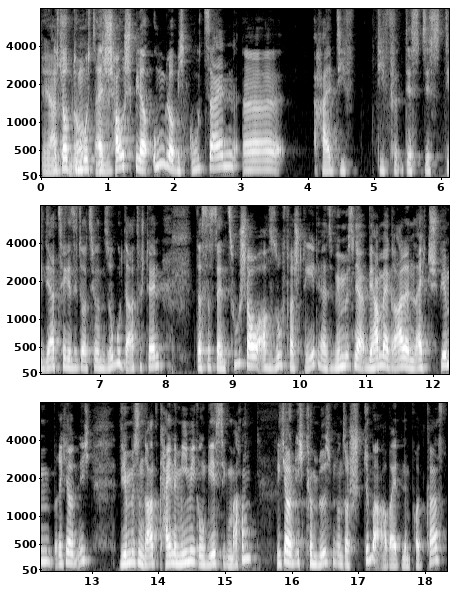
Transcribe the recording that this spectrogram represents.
ja, ich glaube, du musst als mhm. Schauspieler unglaublich gut sein, äh, halt die die, das, das, die derzeitige Situation so gut darzustellen, dass es dein Zuschauer auch so versteht. Also wir müssen ja, wir haben ja gerade ein leichtes Spiel, Richard und ich, wir müssen gerade keine Mimik und Gestik machen. Richard und ich können bloß mit unserer Stimme arbeiten im Podcast.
